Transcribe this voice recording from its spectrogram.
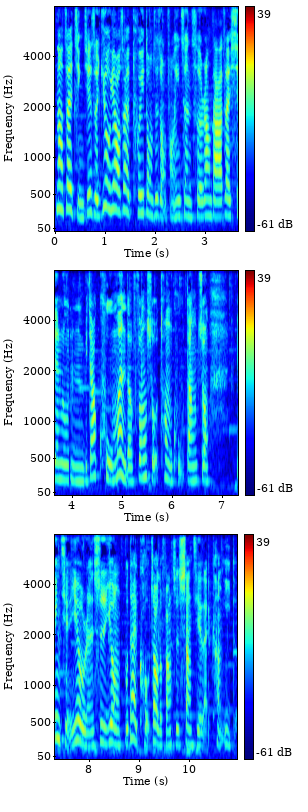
那在紧接着又要再推动这种防疫政策，让大家在陷入嗯比较苦闷的封锁痛苦当中。并且也有人是用不戴口罩的方式上街来抗议的，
